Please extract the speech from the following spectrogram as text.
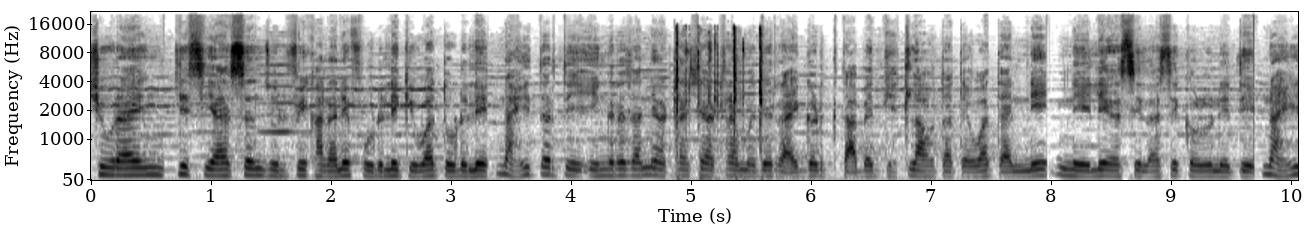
शिवरायांचे सिंहासन जुल्फी खानाने फोडले किंवा तोडले. नाही तर ते इंग्रजांनी अठराशे अठरा मध्ये रायगड ताब्यात घेतला होता तेव्हा त्यांनी नेले असेल असे कळून येते. नाही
